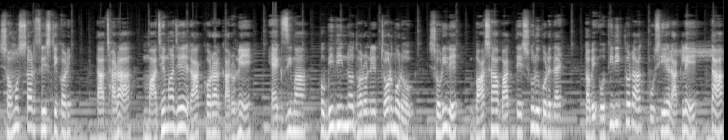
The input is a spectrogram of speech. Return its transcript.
সমস্যার সৃষ্টি করে। তাছাড়া মাঝে মাঝে রাগ করার কারণে একজিমা ও বিভিন্ন ধরনের চর্মরোগ শরীরে বাসা বাঁধতে শুরু করে দেয়। তবে অতিরিক্ত রাগ পুষিয়ে রাখলে তা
